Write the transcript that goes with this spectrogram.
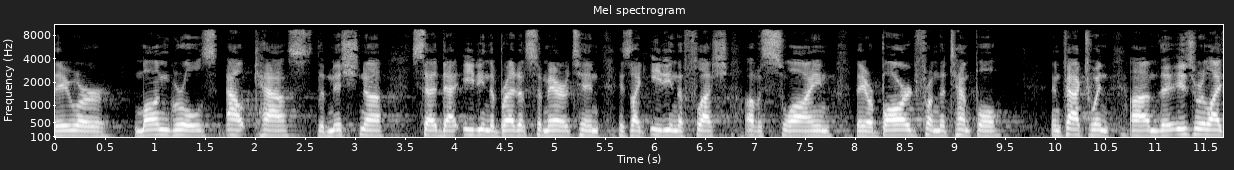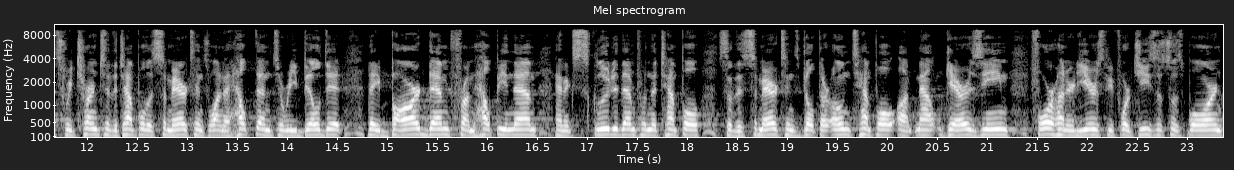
They were mongrels, outcasts. The Mishnah said that eating the bread of Samaritan is like eating the flesh of a swine. They are barred from the temple. In fact, when um, the Israelites returned to the temple, the Samaritans wanted to help them to rebuild it. They barred them from helping them and excluded them from the temple. So the Samaritans built their own temple on Mount Gerizim 400 years before Jesus was born,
